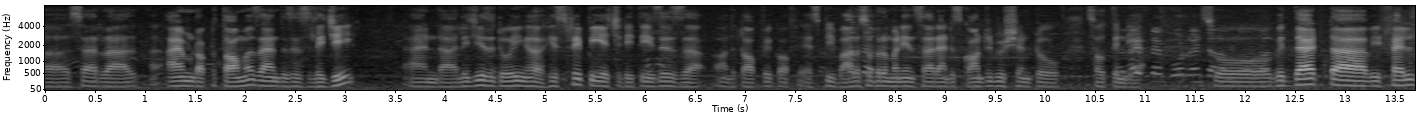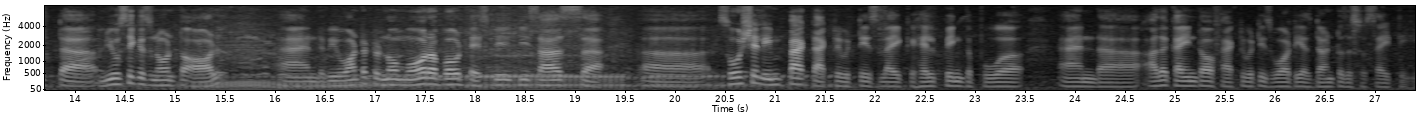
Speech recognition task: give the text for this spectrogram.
Uh, sir, uh, I am Dr. Thomas and this is Liji. And uh, Liji is doing her history PhD thesis uh, on the topic of SP Balasubrahmanyam sir and his contribution to South India. So, with that, uh, we felt music is known to all, and we wanted to know more about SPB sir's social impact activities like helping the poor and other kind of activities what he has done to the society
